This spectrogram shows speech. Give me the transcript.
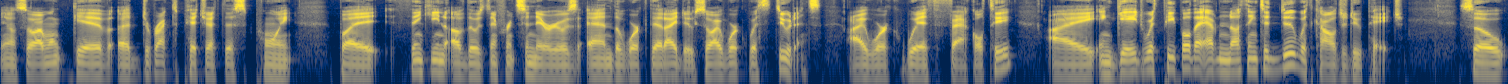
you know, so I won't give a direct pitch at this point, but thinking of those different scenarios and the work that I do. So I work with students, I work with faculty, I engage with people that have nothing to do with College of DuPage. So,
